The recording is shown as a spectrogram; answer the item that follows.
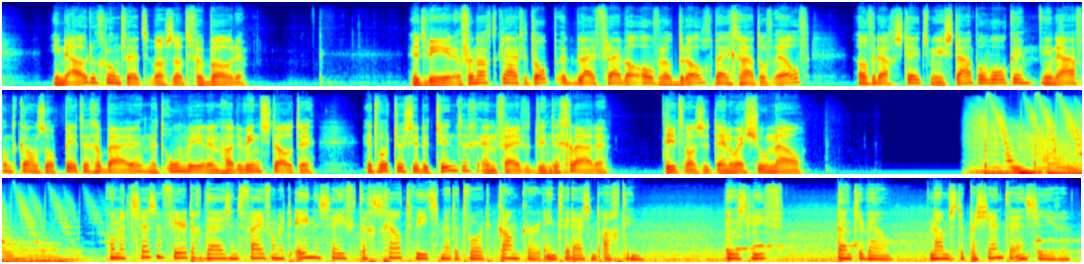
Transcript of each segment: In de oude grondwet was dat verboden. Het weer. Vannacht klaart het op. Het blijft vrijwel overal droog bij een graad of 11. Overdag steeds meer stapelwolken. In de avond kans op pittige buien met onweer en harde windstoten. Het wordt tussen de 20 en 25 graden. Dit was het NOS Journaal. 146.571 scheldtweets met het woord kanker in 2018. Doe lief. Dank je wel. Namens de patiënten en sieren.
